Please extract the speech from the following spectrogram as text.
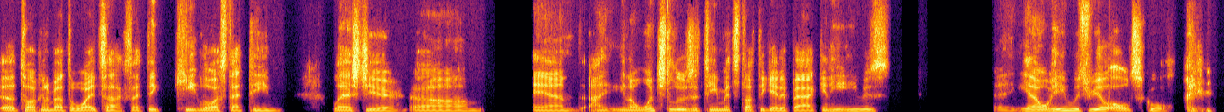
uh, talking about the White Sox, I think he lost that team last year. Um, and I, you know, once you lose a team, it's tough to get it back. And he, he was, uh, you know, he was real old school.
